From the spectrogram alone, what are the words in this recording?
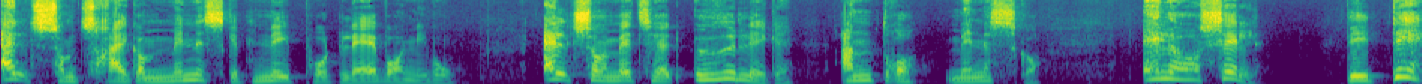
alt, som trækker mennesket ned på et lavere niveau, alt, som er med til at ødelægge andre mennesker, eller os selv, det er det,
